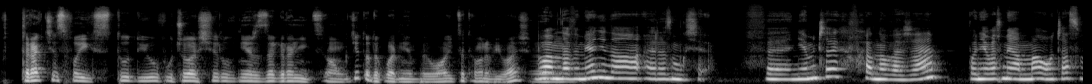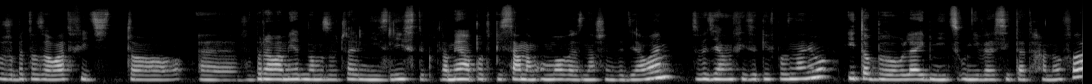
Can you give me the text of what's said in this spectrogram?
W trakcie swoich studiów uczyłaś się również za granicą. Gdzie to dokładnie było i co tam robiłaś? Byłam na wymianie na Erasmusie w Niemczech, w Hanowerze. Ponieważ miałam mało czasu, żeby to załatwić, to e, wybrałam jedną z uczelni z listy, która miała podpisaną umowę z naszym wydziałem, z Wydziałem Fizyki w Poznaniu. I to był Leibniz Universitat Hannover.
